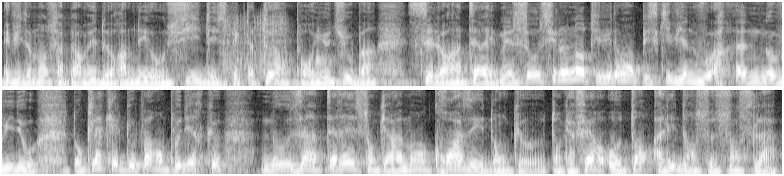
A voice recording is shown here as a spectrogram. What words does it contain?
Évidemment, ça permet de ramener aussi des spectateurs pour YouTube. Hein. C'est leur intérêt. Mais c'est aussi le nôtre, évidemment, puisqu'ils viennent voir nos vidéos. Donc là, quelque part, on peut dire que nos intérêts sont carrément croisés. Donc, euh, tant qu'à faire, autant aller dans ce sens-là.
